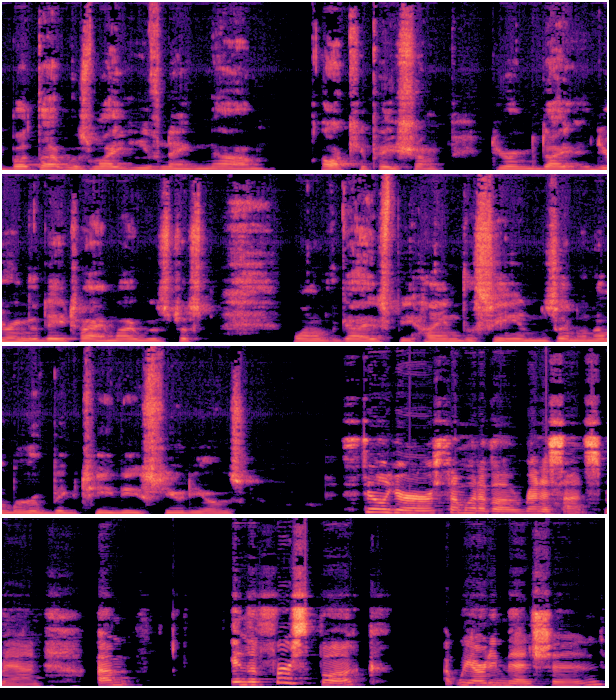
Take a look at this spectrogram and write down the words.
but that was my evening um, occupation during the di- during the daytime, I was just one of the guys behind the scenes in a number of big TV studios. Still, you're somewhat of a Renaissance man. Um, in the first book, we already mentioned.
